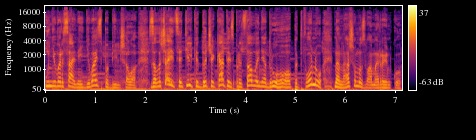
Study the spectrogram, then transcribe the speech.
універсальний дівайс, побільшало. Залишається тільки дочекатись представлення другого петфону на нашому з вами ринку.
